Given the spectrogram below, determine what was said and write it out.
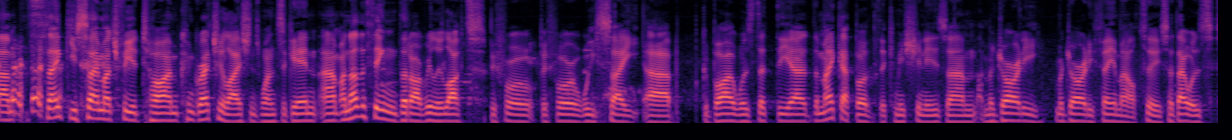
um, thank you so much for your time. Congratulations once again. Um, another thing that I really liked before before we say uh, goodbye was that the uh, the makeup of the commission is um, a majority majority female too. So that was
